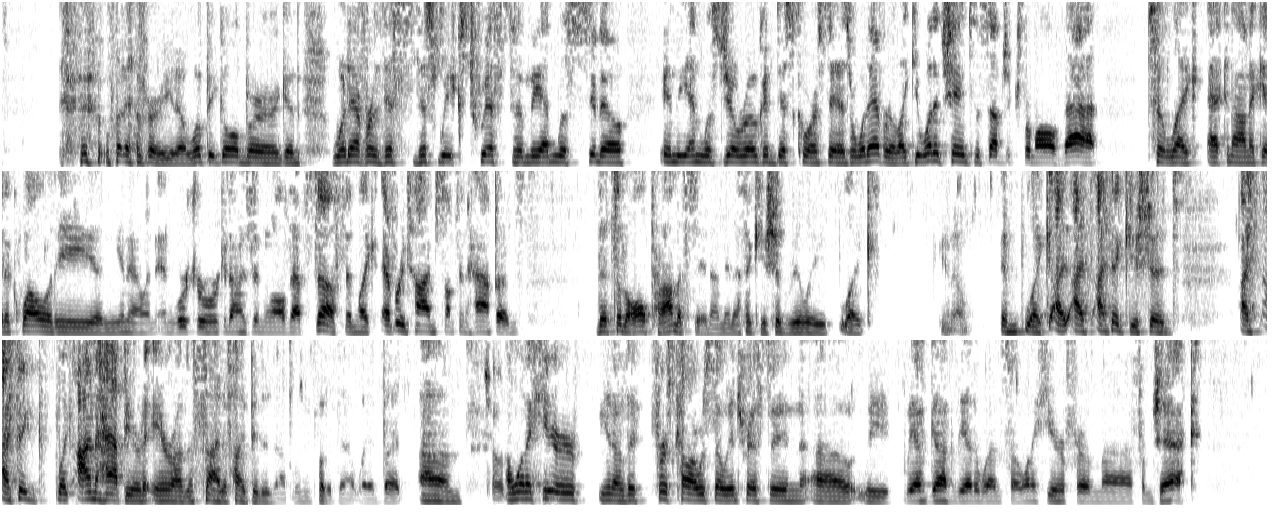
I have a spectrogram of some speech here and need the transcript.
whatever you know Whoopi Goldberg and whatever this this week's twist and the endless you know in the endless Joe Rogan discourse is or whatever. Like you want to change the subject from all of that to like economic inequality and you know and, and worker organizing and all that stuff. And like every time something happens that's at all promising, I mean, I think you should really like, you know, and like I I, I think you should I, I think like I'm happier to err on the side of hyping it up. Let me put it that way. But um, totally. I want to hear. You know, the first caller was so interesting. Uh, we we haven't gotten to the other one, so I want to hear from uh, from Jack.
